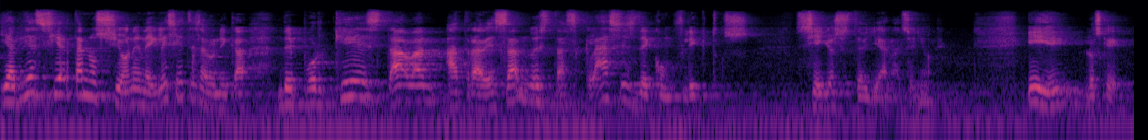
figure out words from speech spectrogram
Y había cierta noción en la iglesia de Tesalónica de por qué estaban atravesando estas clases de conflictos si ellos seguían al Señor. Y los que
